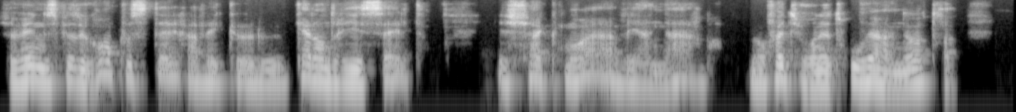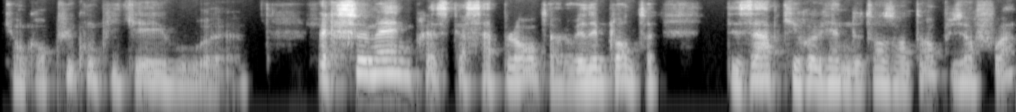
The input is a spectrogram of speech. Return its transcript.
J'avais une espèce de grand poster avec euh, le calendrier celte et chaque mois avait un arbre. Mais en fait, j'en ai trouvé un autre qui est encore plus compliqué où euh, chaque semaine presque à sa plante, alors il y a des plantes, des arbres qui reviennent de temps en temps, plusieurs fois,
